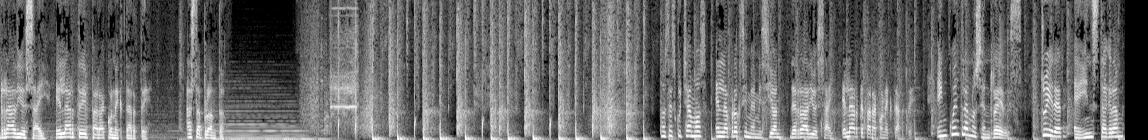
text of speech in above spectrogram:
Radio ESAI, el arte para conectarte. Hasta pronto. Nos escuchamos en la próxima emisión de Radio ESAI, El Arte para Conectarte. Encuéntranos en redes, Twitter e Instagram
